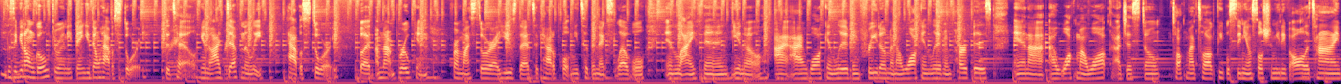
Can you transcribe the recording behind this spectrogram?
Because if you don't go through anything, you don't have a story to Right. tell. You know, I definitely have a story, but I'm not broken from my story. I use that to catapult me to the next level in life. And, you know, I, I walk and live in freedom and I walk and live in purpose and I, I walk my walk. I just don't talk my talk. People see me on social media all the time,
